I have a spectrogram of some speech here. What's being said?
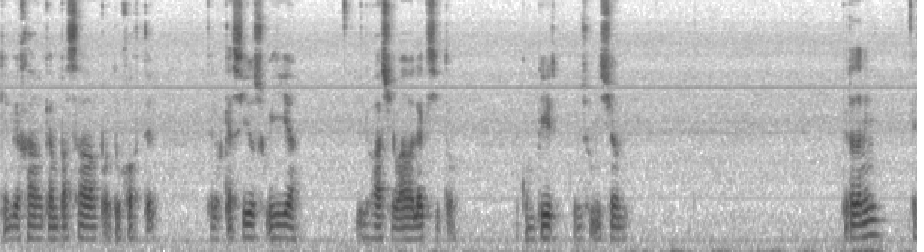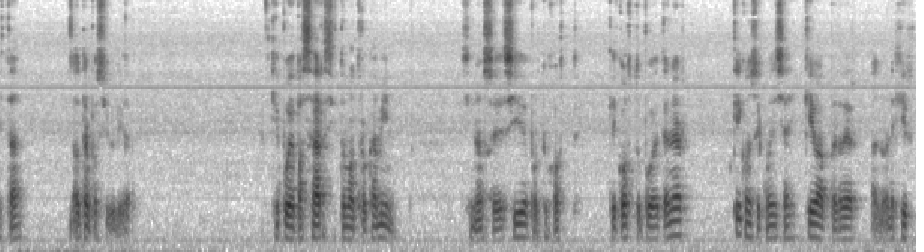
que han viajado, que han pasado por tu hostel, de los que ha sido su guía y los ha llevado al éxito, a cumplir con su misión. Pero también está la otra posibilidad. ¿Qué puede pasar si toma otro camino? si no se decide por tu host, qué costo puede tener, qué consecuencias y qué va a perder al no elegirte.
